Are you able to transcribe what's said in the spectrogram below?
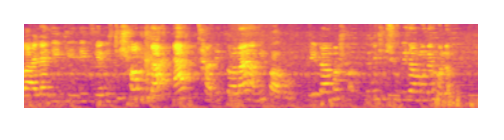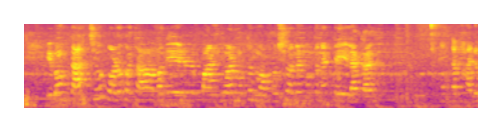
বায়োলজি, ফিজিক্স, কেমিস্ট্রি, সবটা এক ছাদের তলায় আমি পাবো। এটা আমার সবচেয়ে বেশি সুবিধা মনে হলো। এবং তার চেয়েও বড় কথা, আমাদের পান্ডুয়ার মতন মফস্বলের মতন একটা এলাকায় একটা ভালো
